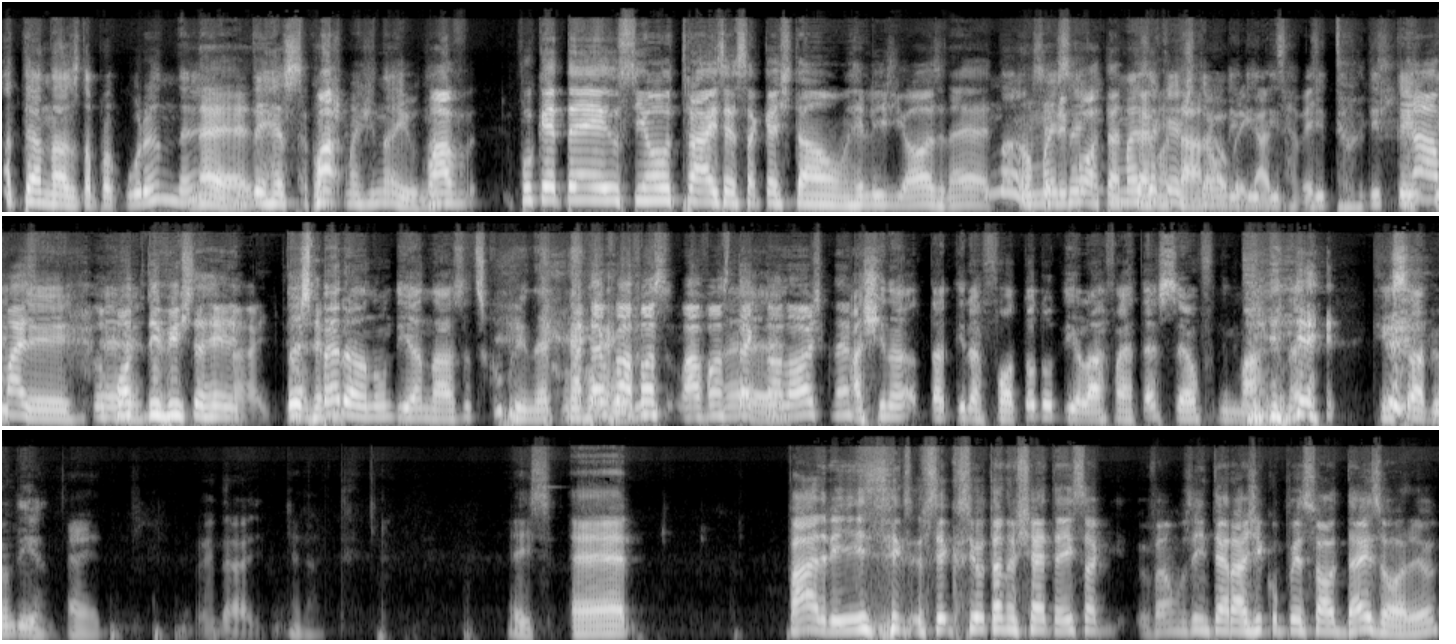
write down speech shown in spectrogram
até a NASA está procurando, né? Né? Não tem resposta, Uma- imagina eu. Né? Porque tem, o senhor traz essa questão religiosa, né? Não, Isso mas, é é, importante mas a perguntar. questão É de, obrigado de, a saber de, tudo. de ter. Não, de mas ter- Do é, ponto de vista. Mas é- esperando um dia a NASA descobrir, né? com Até com o avanço, o avanço É. tecnológico, né? A China tá, tira foto todo dia lá, faz até selfie de Marte, né? Quem sabe um dia. verdade. É isso. É, padre, eu sei que o senhor tá no chat aí, só que vamos interagir com o pessoal 10 horas, viu?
